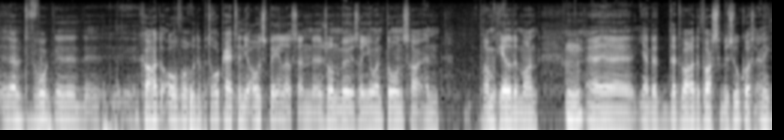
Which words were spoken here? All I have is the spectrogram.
We hebben het vorige keer, eh, gehad over de betrokkenheid van die oudspelers. En eh, John Meus en Johan Toonstra en Bram Gildeman. Mhm. Eh, ja, dat, dat waren de vaste bezoekers. En ik,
